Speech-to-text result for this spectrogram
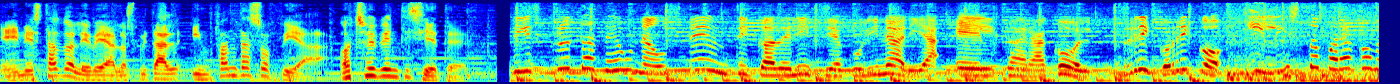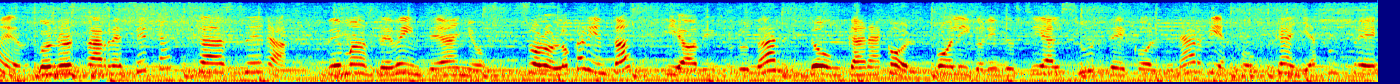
en estado leve al Hospital Infanta Sofía. 8 y 27. Disfruta de una auténtica delicia culinaria, el caracol. Rico, rico y listo para comer. Con nuestra receta casera de más de 20 años. Solo lo calientas y a disfrutar. Don Caracol, Polígono Industrial Sur de Colmenar Viejo, calle Azufre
